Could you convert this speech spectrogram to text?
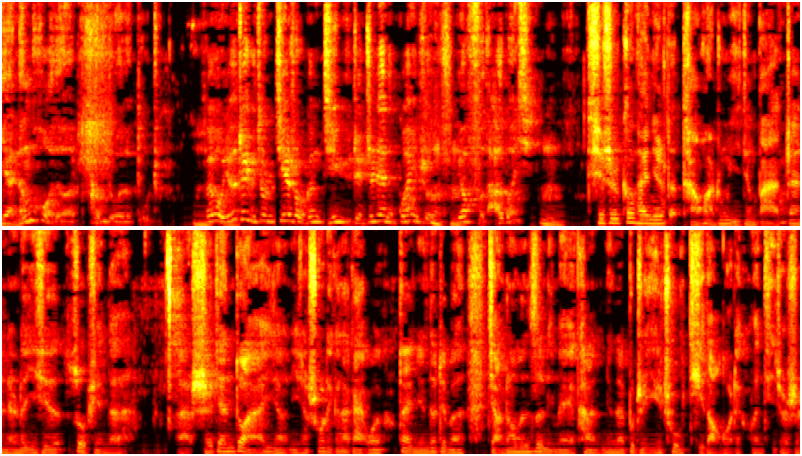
也能获得更多的读者。嗯所以我觉得这个就是接受跟给予这之间的关系是比较复杂的关系。嗯，其实刚才您的谈话中已经把张爱玲的一些作品的呃时间段啊已经已经说了一个大概。我在您的这本奖章文字里面也看，您在不止一处提到过这个问题，就是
